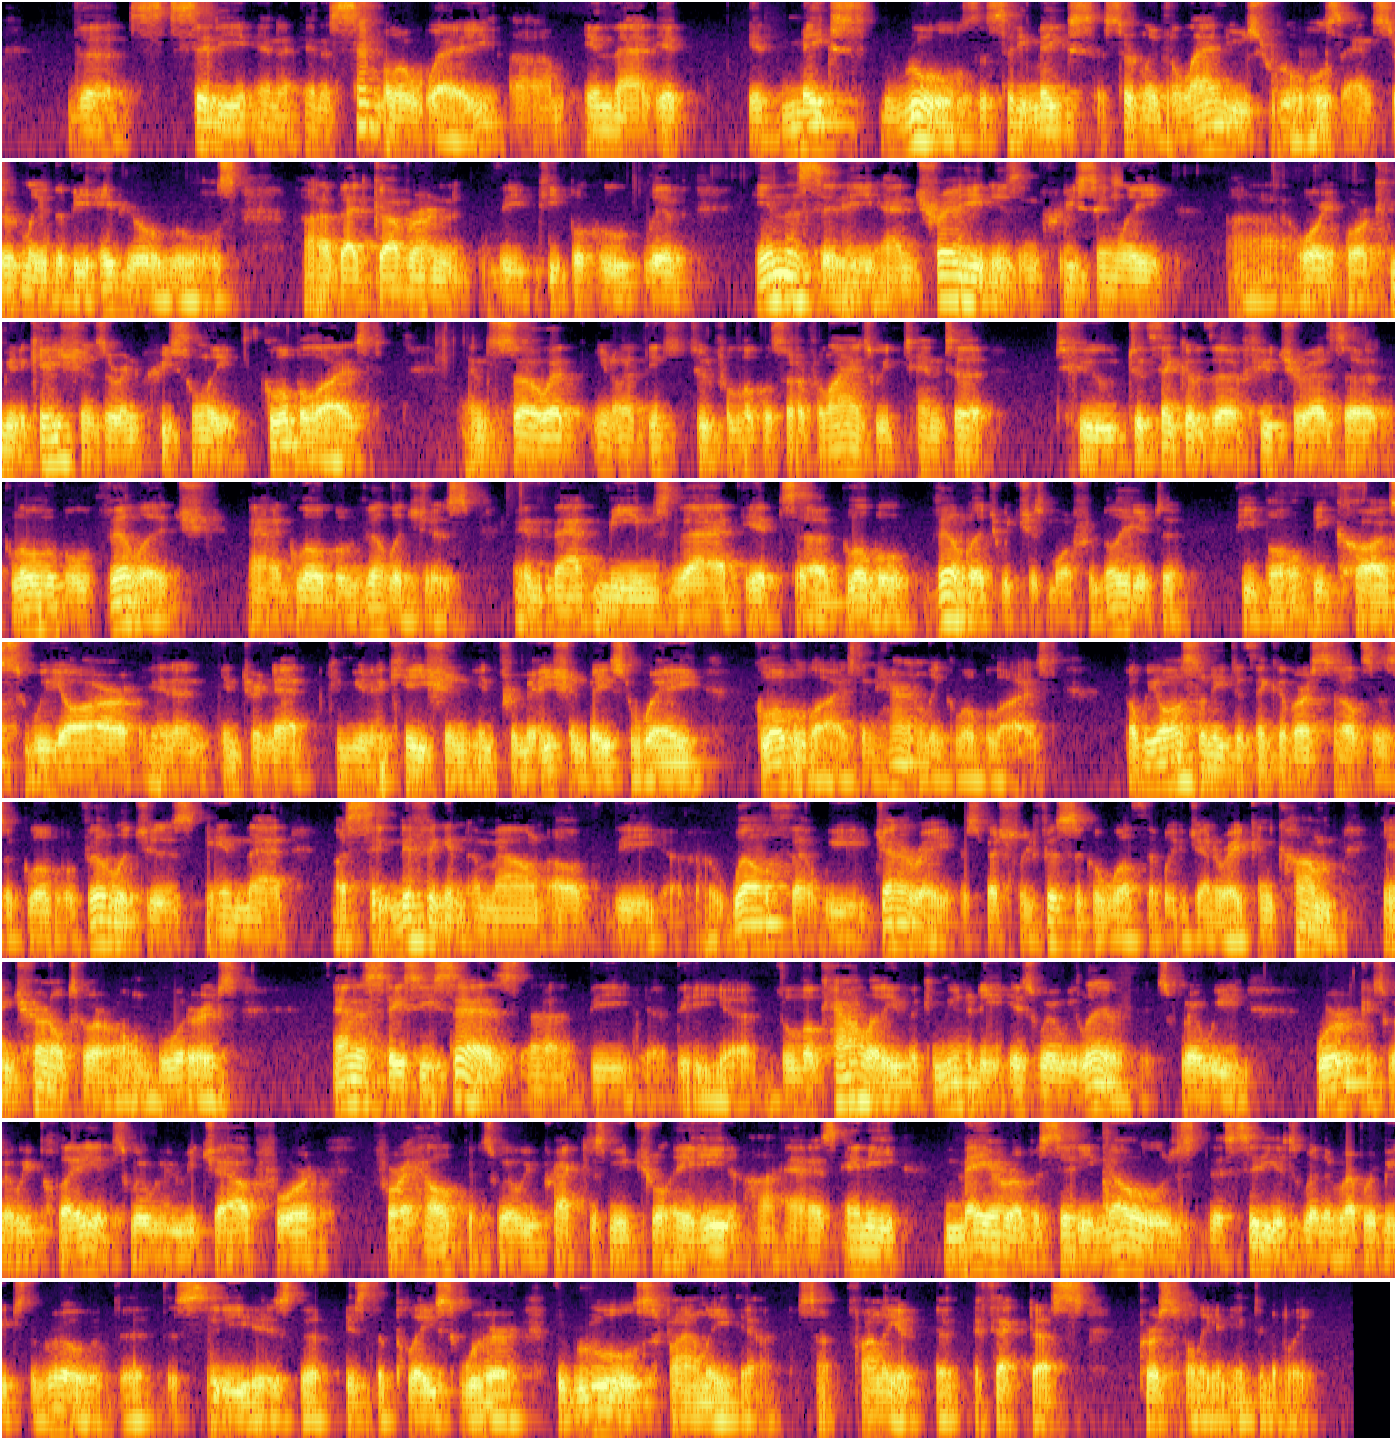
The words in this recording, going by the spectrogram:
the city in a, in a similar way um, in that it it makes the rules. The city makes certainly the land use rules and certainly the behavioral rules uh, that govern the people who live in the city, and trade is increasingly, uh, or, or communications are increasingly globalized. And so, at you know, at the Institute for Local Self-Reliance, we tend to to to think of the future as a global village and a global villages, and that means that it's a global village, which is more familiar to people because we are in an internet communication information based way globalized, inherently globalized. But we also need to think of ourselves as a global villages in that a significant amount of the uh, wealth that we generate, especially physical wealth that we generate, can come internal to our own borders. And as Stacy says, uh, the the uh, the locality, the community, is where we live. It's where we work. It's where we play. It's where we reach out for for help. It's where we practice mutual aid. Uh, and as any mayor of a city knows, the city is where the rubber meets the road. The the city is the is the place where the rules finally uh, finally uh, affect us personally and intimately.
